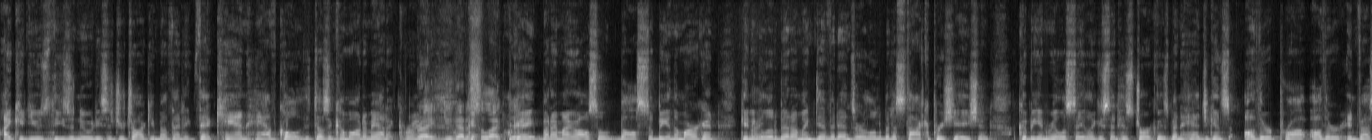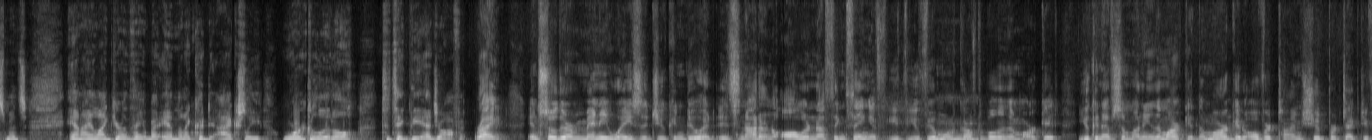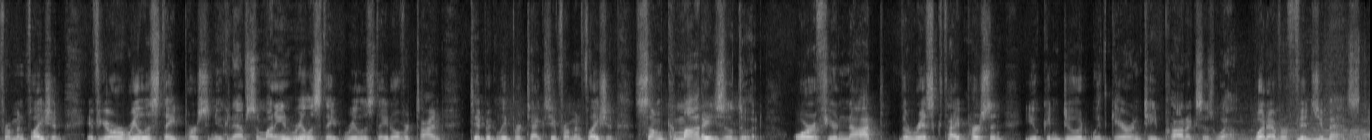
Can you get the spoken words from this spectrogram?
I could use these annuities that you're talking about that that can have COLA. That doesn't come automatic, right? Right. You got to okay. select it. Okay, but I might also I'll still be in the market, getting right. a little bit on my dividends or a little bit of stock appreciation. Could be in real estate, like you said. Historically, has been a hedge against other pro, other investments. And I like your other thing about, and then I could actually work a little to take the edge off it. Right. And so there are many ways that you can do it. It's not an all or nothing thing. If if you feel more mm-hmm. comfortable in the market, you can have some money in the market. The mm-hmm. market over time should protect you from inflation. If you're a real estate person, you can have some money in mm-hmm. real estate estate. Real estate over time typically protects you from inflation. Some commodities will do it. Or if you're not the risk type person, you can do it with guaranteed products as well. Whatever fits you best.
